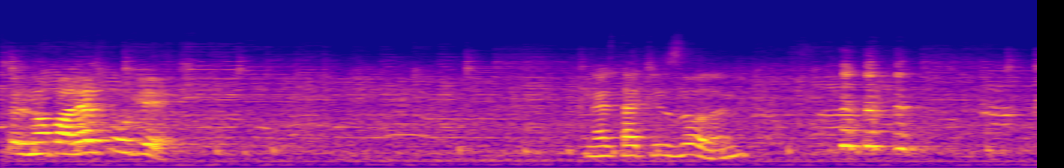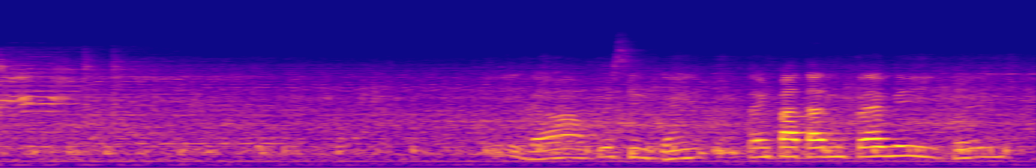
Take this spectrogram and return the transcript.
Vocês não aparecem por quê? Nós tá te isolando. Legal, por 50. Tá empatado no Kleber e coisa.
